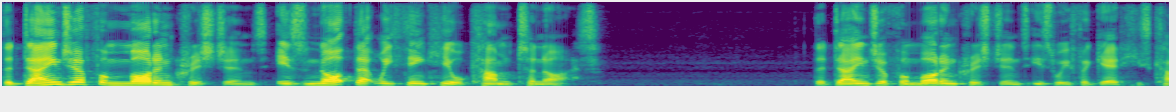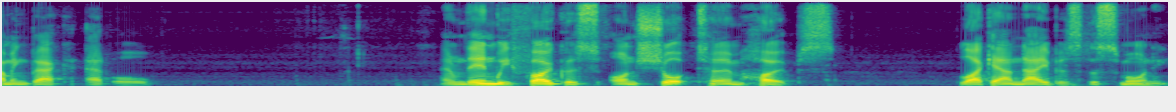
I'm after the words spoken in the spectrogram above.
The danger for modern Christians is not that we think he'll come tonight. The danger for modern Christians is we forget he's coming back at all. And then we focus on short term hopes, like our neighbours this morning.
